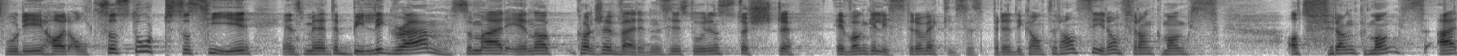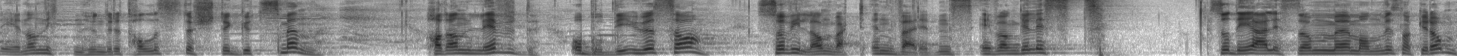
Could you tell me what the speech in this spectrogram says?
hvor de har alt så stort, så sier en som heter Billy Graham, som er en av kanskje verdenshistoriens største evangelister og vekkelsespredikanter, han sier om Frank Mangs at Frank Mangs er en av 1900-tallets største gudsmenn. Hadde han levd og bodd i USA, så ville han vært en verdensevangelist. Så det er liksom mannen vi snakker om.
